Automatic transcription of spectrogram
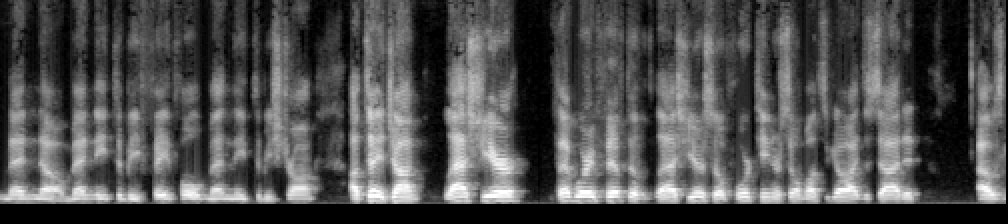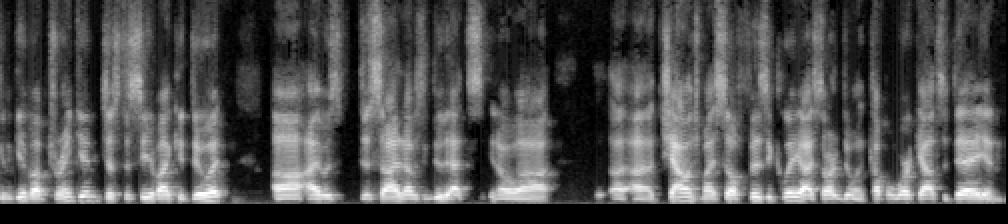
men know. Men need to be faithful. Men need to be strong. I'll tell you, John. Last year, February fifth of last year, so fourteen or so months ago, I decided I was going to give up drinking just to see if I could do it. Uh, I was decided I was going to do that. You know, uh, uh, uh, challenge myself physically. I started doing a couple workouts a day and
